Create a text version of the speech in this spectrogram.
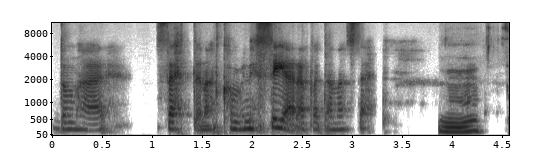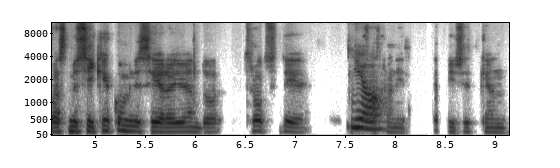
de här sätten att kommunicera på ett annat sätt? Mm, fast musiken kommunicerar ju ändå trots det, ja. fast man inte fysiskt kan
